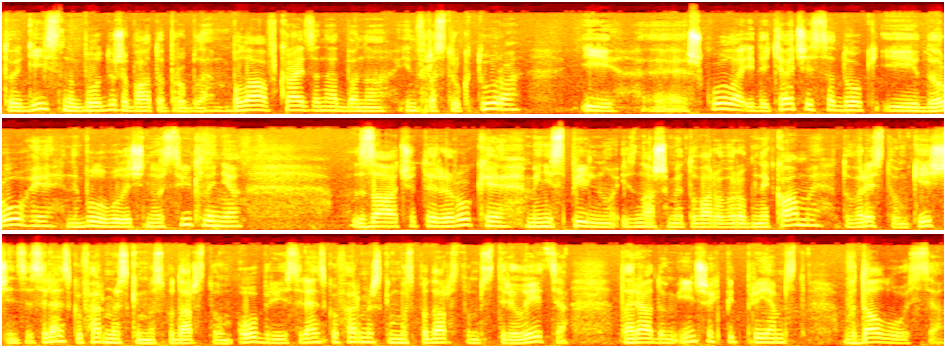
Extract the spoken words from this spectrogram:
то дійсно було дуже багато проблем. Була вкрай занедбана інфраструктура, і е, школа, і дитячий садок, і дороги, не було вуличного освітлення. За чотири роки мені спільно із нашими товаровиробниками, товариством Кищенці, селянсько-фермерським господарством Обрії, селянсько-фермерським господарством Стрілиця та рядом інших підприємств вдалося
